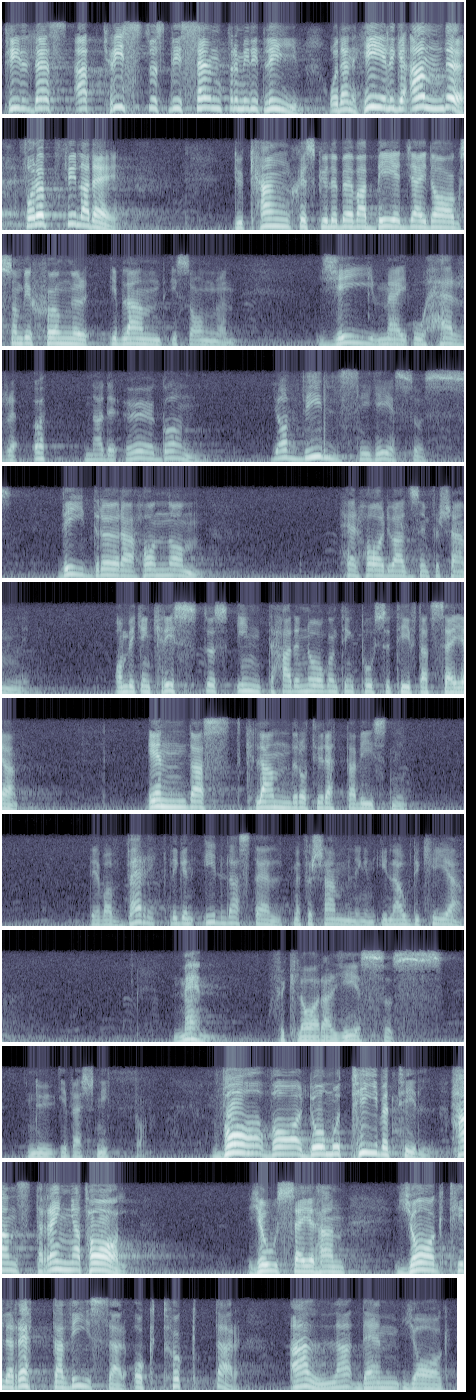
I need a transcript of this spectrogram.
till dess att Kristus blir centrum i ditt liv och den helige Ande får uppfylla dig. Du kanske skulle behöva bedja idag, som vi sjunger ibland i sången. Giv mig, o Herre, öppnade ögon. Jag vill se Jesus, vidröra honom. Här har du alltså en församling om vilken Kristus inte hade någonting positivt att säga. Endast klander och tillrättavisning. Det var verkligen illa ställt med församlingen i Laodikea. Men, förklarar Jesus nu i vers 19, vad var då motivet till hans stränga tal? Jo, säger han, jag tillrättavisar och tuktar alla dem jag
